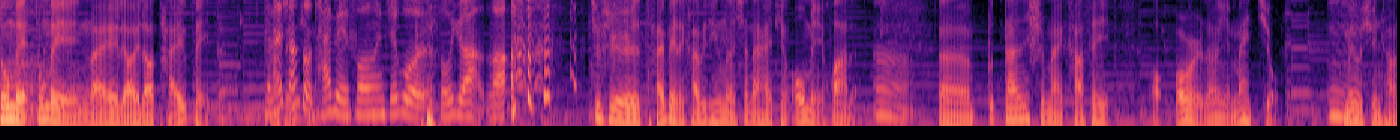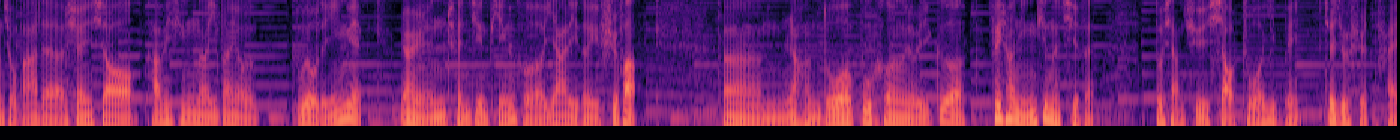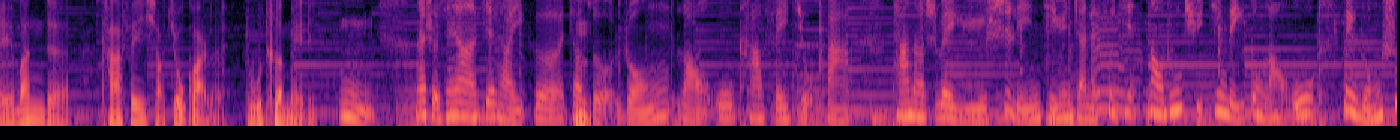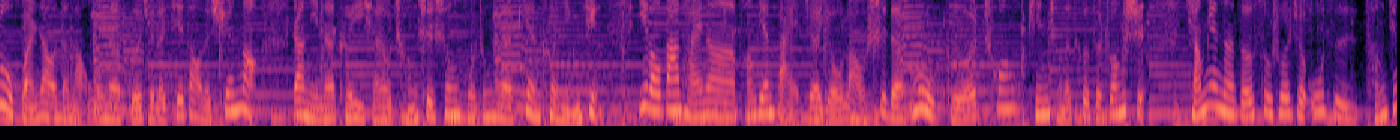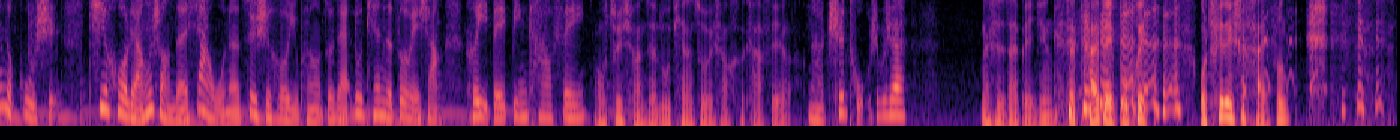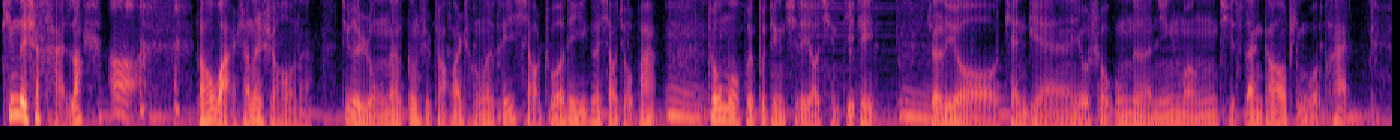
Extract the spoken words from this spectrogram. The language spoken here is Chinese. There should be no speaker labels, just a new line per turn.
东北东北人来聊一聊台北的，
本来想走台北风，结果走远了。
就是台北的咖啡厅呢，现在还挺欧美化的。
嗯
呃，不单是卖咖啡，偶偶尔呢也卖酒。
嗯，
没有寻常酒吧的喧嚣，咖啡厅呢一般有独有的音乐，让人沉静平和，压力得以释放。嗯，让很多顾客呢有一个非常宁静的气氛，都想去小酌一杯。这就是台湾的咖啡小酒馆的独特魅力。
嗯，那首先要介绍一个叫做荣老屋咖啡酒吧，它呢是位于士林捷运站的附近，闹中取静的一栋老屋。被榕树环绕的老屋呢，隔绝了街道的喧闹，让你呢可以享有城市生活中的片刻宁静。一楼吧台呢，旁边摆着由老式的木格窗拼成的特色装饰，墙面呢则诉说着屋子曾经的故事。气候凉爽的下午呢，最适合与朋友坐在露天的座位上喝一杯冰咖啡。
我最喜欢在露天的座位上喝咖啡了。
那吃土是不是？
那是在北京，在台北不会。我吹的是海风，听的是海浪。
哦，
然后晚上的时候呢，这个容呢更是转换成了可以小酌的一个小酒吧。
嗯
周末会不定期的邀请 DJ，
嗯，
这里有甜点，有手工的柠檬起司蛋糕、苹果派，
